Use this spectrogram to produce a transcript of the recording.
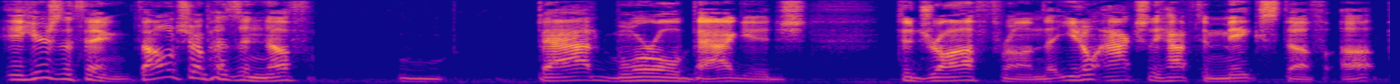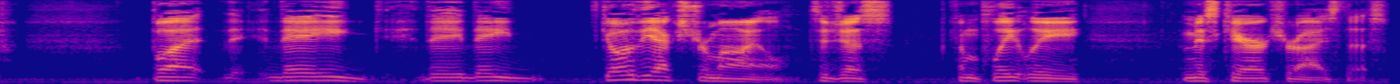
here's the thing. Donald Trump has enough bad moral baggage to draw from that you don't actually have to make stuff up, but they they they go the extra mile to just completely mischaracterize this.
